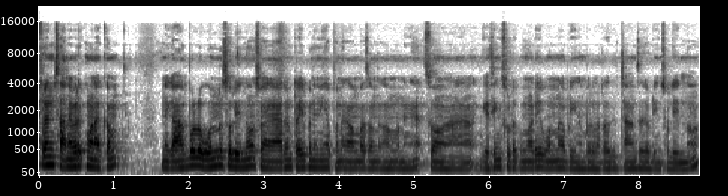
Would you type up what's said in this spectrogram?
ஃப்ரெண்ட்ஸ் அனைவருக்கும் வணக்கம். இன்றைக்கி ஆல்போவில் ஒன்று சொல்லியிருந்தோம். ஸோ யாரும் ட்ரை பண்ணியிருந்தீங்க அப்படின்னா கமெண்ட் வந்து கமெண்ட் பண்ணுங்கள் ஸோ கெஸிங் சொல்கிறதுக்கு முன்னாடியே ஒன்று அப்படிங்கிற நம்பர் வர்றதுக்கு சான்ஸ் அப்படின்னு சொல்லியிருந்தோம்.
